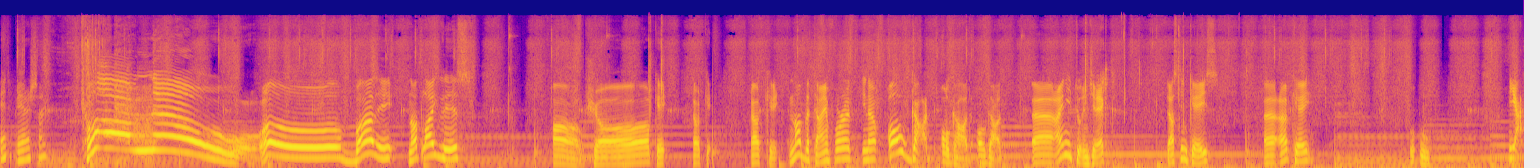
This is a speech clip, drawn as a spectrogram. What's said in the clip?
A parasite? Oh no! Oh, buddy. Not like this. Oh, sure. Okay. Okay. Okay. Not the time for it, you know. Oh god. Oh god. Oh god. Uh, I need to inject. Just in case. Uh, okay. Ooh. Yeah.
